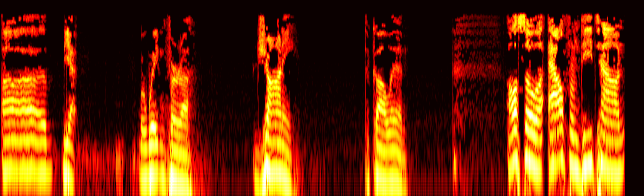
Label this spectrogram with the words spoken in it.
Uh, yeah, we're waiting for uh Johnny to call in. Also, uh, Al from D Town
